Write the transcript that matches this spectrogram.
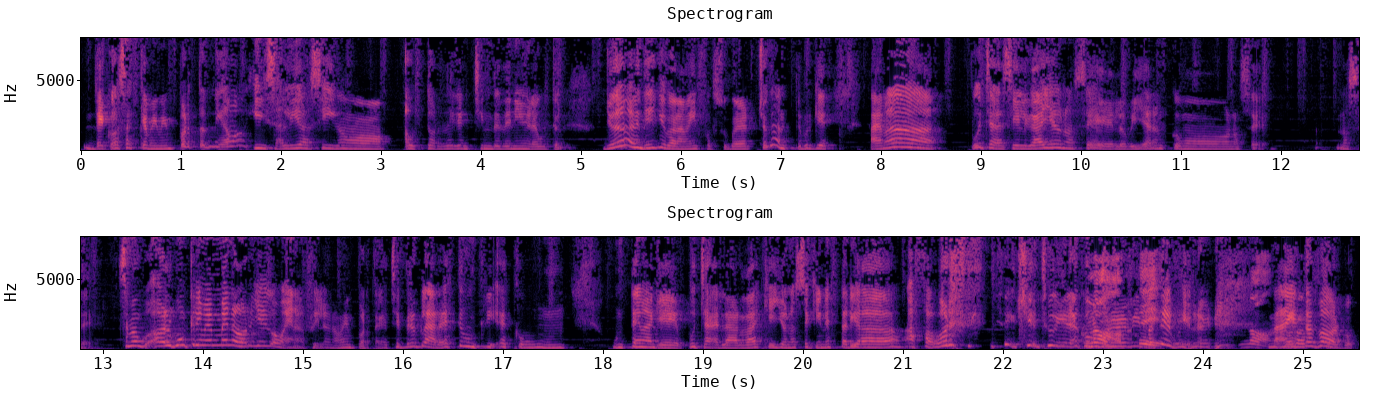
de cosas que a mí me importan, digamos, y salí así como autor de Genshin detenido y la cuestión. Yo debo admitir que para mí fue súper chocante, porque además, pucha, si el gallo, no sé, lo pillaron como, no sé, no sé, se me, algún crimen menor, yo digo, bueno, filo, no me importa, ¿cachai? Pero claro, este es, un, es como un, un, tema que, pucha, la verdad es que yo no sé quién estaría a favor de que tuviera como no, sí. no, nadie está a favor.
